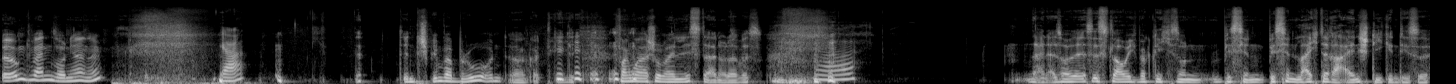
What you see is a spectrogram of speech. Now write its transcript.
Irgendwann, Sonja, ne? Ja. Dann spielen wir Brew und, oh Gott, fangen wir schon mal eine Liste an, oder was? Ja. Nein, also es ist, glaube ich, wirklich so ein bisschen, bisschen leichterer Einstieg in diese,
